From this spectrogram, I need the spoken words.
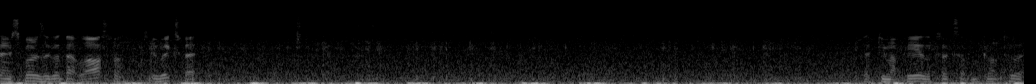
Same spot as I got that last one two weeks back. Left him up here, looks like something got to it.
